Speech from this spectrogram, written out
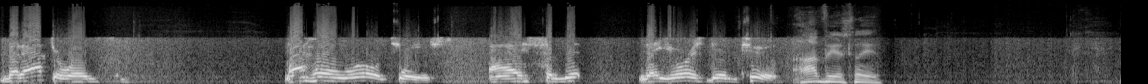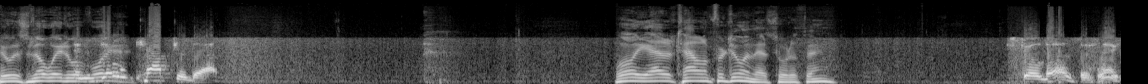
But afterwards, my whole world changed. I submit that yours did too. Obviously. There was no way to And avoid Bill it. captured that. Well, he had a talent for doing that sort of thing. Still does, I think.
